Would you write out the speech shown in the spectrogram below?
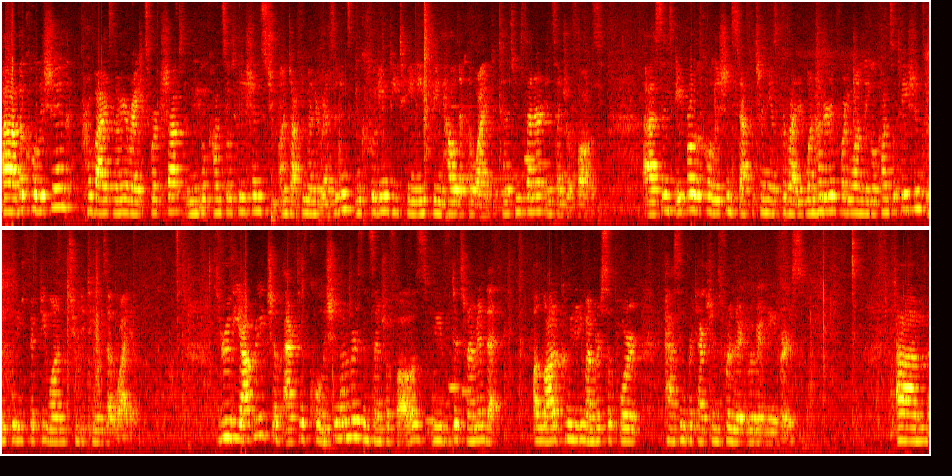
Uh, The coalition provides know your rights workshops and legal consultations to undocumented residents, including detainees being held at the Wyatt Detention Center in Central Falls. Uh, Since April, the coalition staff attorney has provided 141 legal consultations, including 51 to detainees at Wyatt. Through the outreach of active coalition members in Central Falls, we've determined that a lot of community members support passing protections for their immigrant neighbors. Um,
